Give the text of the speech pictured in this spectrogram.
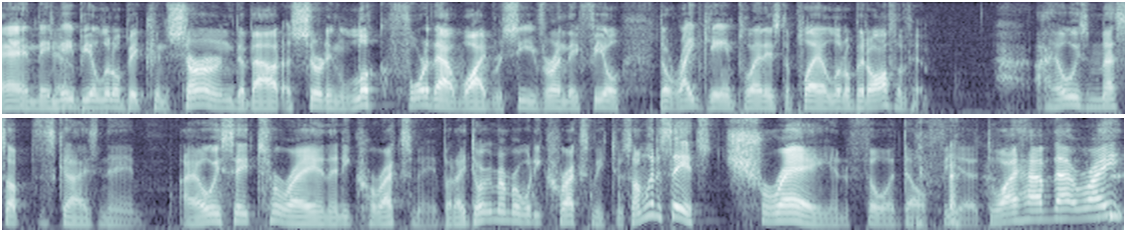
And they may be a little bit concerned about a certain look for that wide receiver, and they feel the right game plan is to play a little bit off of him. I always mess up this guy's name. I always say Teray, and then he corrects me, but I don't remember what he corrects me to. So I'm going to say it's Trey in Philadelphia. Do I have that right?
